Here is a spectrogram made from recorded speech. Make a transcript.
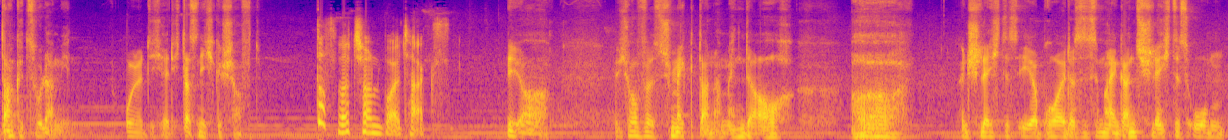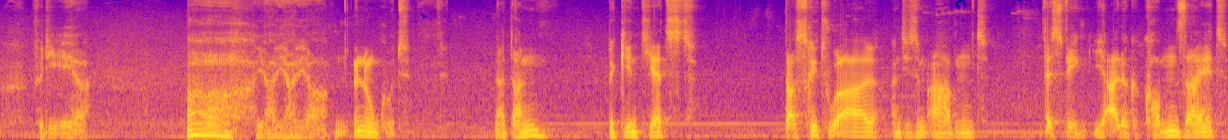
Danke, Zulamin. Ohne dich hätte ich das nicht geschafft. Das wird schon Boltax. Ja, ich hoffe, es schmeckt dann am Ende auch. Oh, ein schlechtes Ehebräu, das ist immer ein ganz schlechtes Oben für die Ehe. Oh, ja, ja, ja. Nun gut. Na dann beginnt jetzt das Ritual an diesem Abend, weswegen ihr alle gekommen seid.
